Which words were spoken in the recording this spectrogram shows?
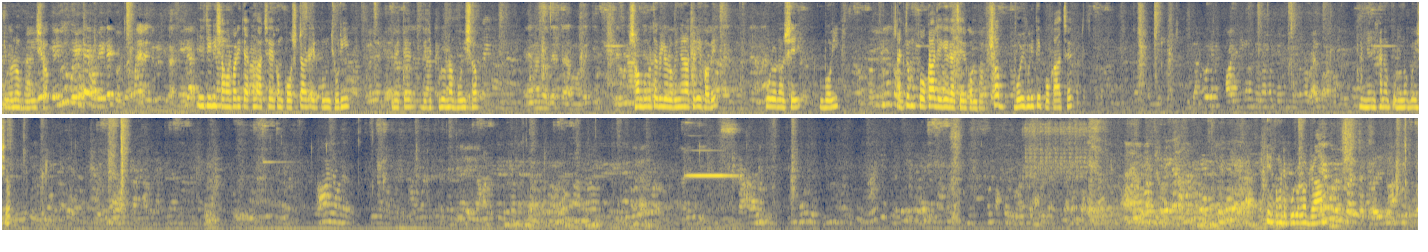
পুরোনো বই সব। এই জিনিস আমার বাড়িতে এখনও আছে, এরকম কোস্টার এরকম ঝুড়ি বেতের যে পুরোনো বই সব। সম্ভবত এগুলো রবীন্দ্রনাথেরই হবে, পুরোনো সেই বই। একদম পোকা লেগে গেছে এরকম সব বইগুলিতেই পোকা আছে। এখানেও পুরোনো বই সব এরকম একটা পুরোনো ড্রাম।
